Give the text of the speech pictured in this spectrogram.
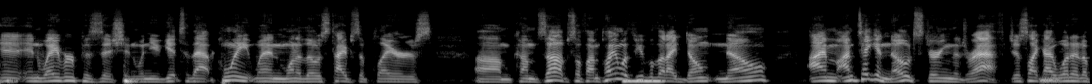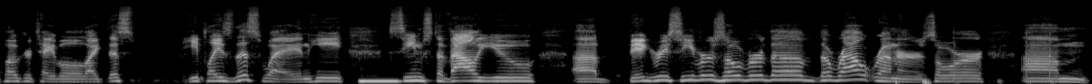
in, in waiver position when you get to that point when one of those types of players um comes up. So if i'm playing with people that i don't know i'm i'm taking notes during the draft just like i would at a poker table like this he plays this way and he seems to value uh big receivers over the the route runners or um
